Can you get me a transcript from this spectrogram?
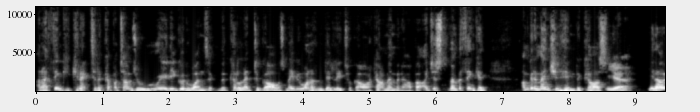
And I think he connected a couple of times with really good ones that, that could have led to goals. Maybe one of them did lead to a goal. I can't remember now, but I just remember thinking, I'm going to mention him because, yeah, you know,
